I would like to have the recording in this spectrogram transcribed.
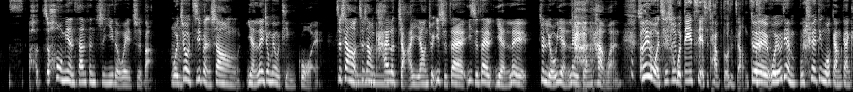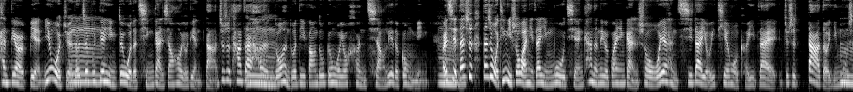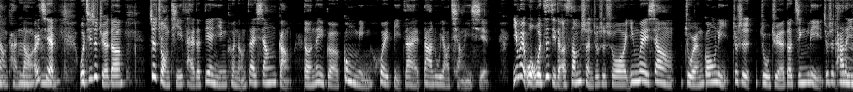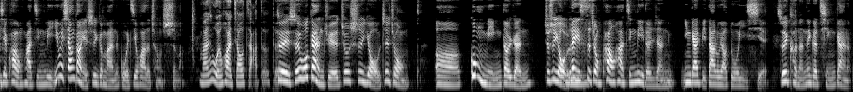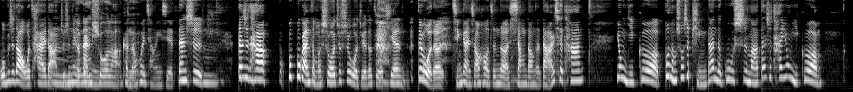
后这后面三分之一的位置吧。我就基本上眼泪就没有停过，哎，就像就像开了闸一样，就一直在一直在眼泪就流眼泪中看完，所以我其实 我第一次也是差不多是这样子。对我有点不确定，我敢不敢看第二遍？因为我觉得这部电影对我的情感消耗有点大，就是它在很多很多地方都跟我有很强烈的共鸣。而且，但是，但是我听你说完你在荧幕前看的那个观影感受，我也很期待有一天我可以在就是大的荧幕上看到。而且，我其实觉得这种题材的电影可能在香港。的那个共鸣会比在大陆要强一些，因为我我自己的 assumption 就是说，因为像主人公里就是主角的经历，就是他的一些跨文化经历，因为香港也是一个蛮国际化的城市嘛，蛮文化交杂的，对，对，所以我感觉就是有这种呃共鸣的人，就是有类似这种跨文化经历的人，应该比大陆要多一些。所以可能那个情感我不知道，我猜的，就是那个难说了，可能会强一些。但是，但是他不不不管怎么说，就是我觉得昨天 对我的情感消耗真的相当的大，而且他用一个不能说是平淡的故事吗？但是他用一个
